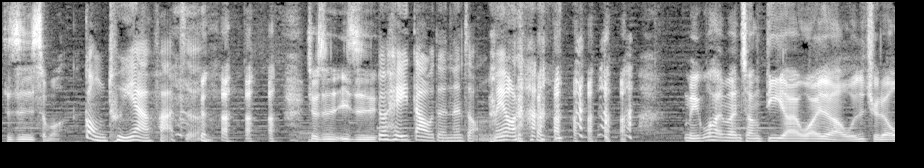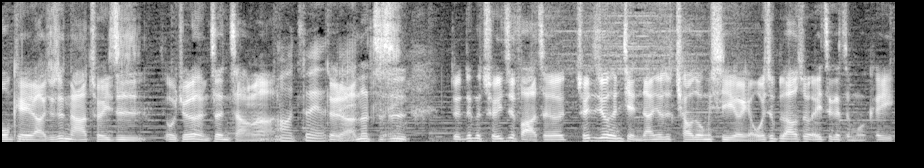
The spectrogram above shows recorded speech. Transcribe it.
这是什么？共推亚法则，就是一直就黑道的那种，没有啦。美国还蛮常 DIY 的啊，我是觉得 OK 啦，就是拿锤子，我觉得很正常啦。哦，对，对啦，那只是对，对那个锤子法则，锤子就很简单，就是敲东西而已。我是不知道说，哎、欸，这个怎么可以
